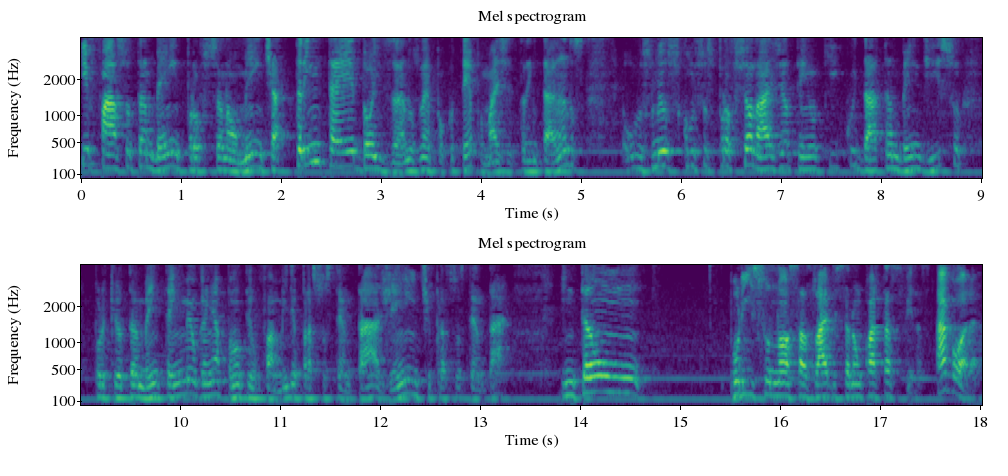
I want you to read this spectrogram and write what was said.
e faço também profissionalmente há 32 anos, não é pouco tempo, mais de 30 anos, os meus cursos profissionais. Eu tenho que cuidar também disso, porque eu também tenho meu ganha-pão, tenho família para sustentar, gente para sustentar. Então, por isso nossas lives serão quartas-feiras. Agora,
